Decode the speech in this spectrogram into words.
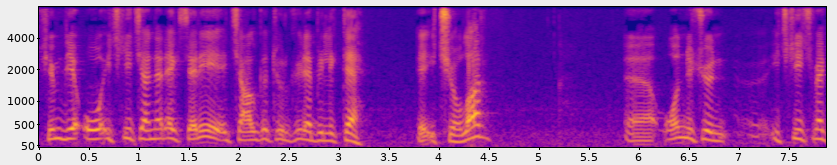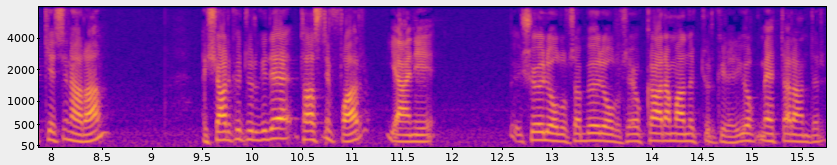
Şimdi o içki içenler ekseri çalgı türküyle birlikte e, içiyorlar. E, onun için içki içmek kesin haram. E, şarkı türküde tasnif var. Yani şöyle olursa böyle olursa yok kahramanlık türküleri yok mehterandır.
